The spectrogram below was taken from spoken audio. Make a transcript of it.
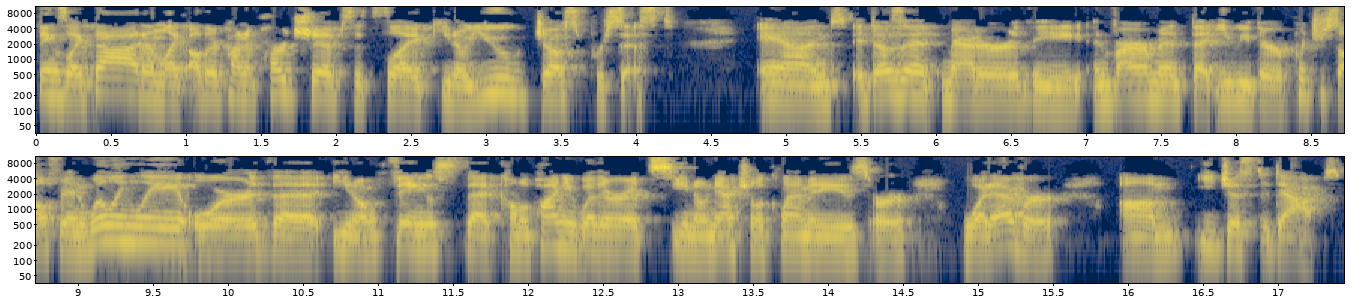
things like that and like other kind of hardships. It's like, you know, you just persist. And it doesn't matter the environment that you either put yourself in willingly or the, you know, things that come upon you, whether it's, you know, natural calamities or whatever. Um, you just adapt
